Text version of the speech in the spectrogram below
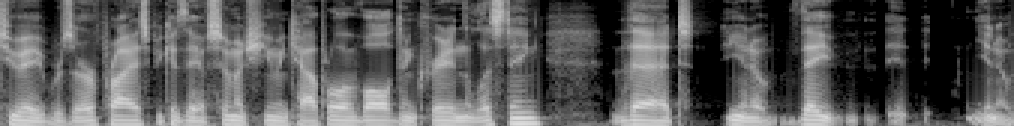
to a reserve price because they have so much human capital involved in creating the listing that you know they you know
